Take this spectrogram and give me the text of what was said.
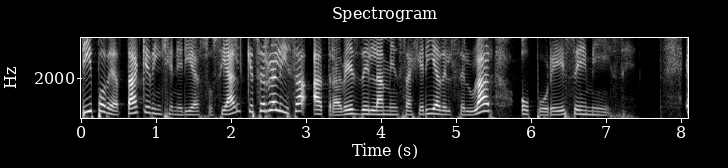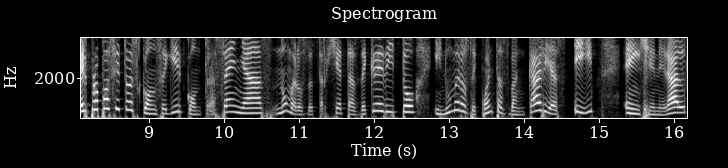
tipo de ataque de ingeniería social que se realiza a través de la mensajería del celular o por SMS. El propósito es conseguir contraseñas, números de tarjetas de crédito y números de cuentas bancarias y, en general,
